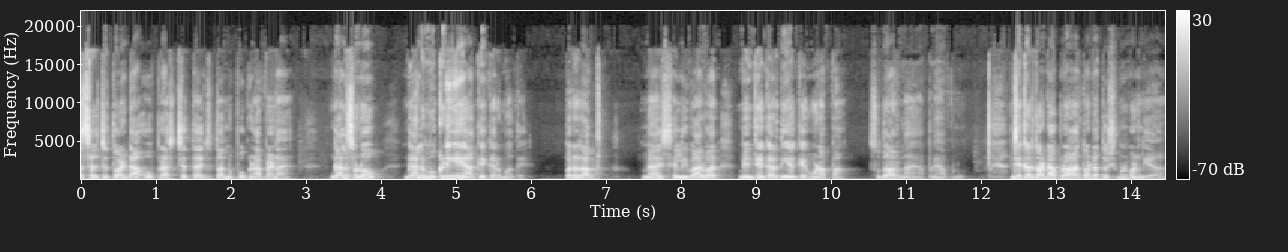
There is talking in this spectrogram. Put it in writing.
ਅਸਲ 'ਚ ਤੁਹਾਡਾ ਉਹ ਪ੍ਰਸ਼ਚਿਤ ਹੈ ਜੋ ਤੁਹਾਨੂੰ ਭੋਗਣਾ ਪੈਣਾ ਹੈ। ਗੱਲ ਸੁਣੋ, ਗੱਲ ਮੁੱਕਣੀ ਹੈ ਆ ਕੇ ਕਰਮਾਂ ਤੇ। ਪਰ ਰੱਬ, ਮੈਂ ਇਸ ਲਈ ਵਾਰ-ਵਾਰ ਬੇਨਤੀਆਂ ਕਰਦੀ ਹਾਂ ਕਿ ਹੁਣ ਆਪਾਂ ਸੁਧਾਰਨਾ ਹੈ ਆਪਣੇ ਆਪ ਨੂੰ। ਜੇਕਰ ਤੁਹਾਡਾ ਭਰਾ, ਤੁਹਾਡਾ ਦੁਸ਼ਮਣ ਬਣ ਗਿਆ,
